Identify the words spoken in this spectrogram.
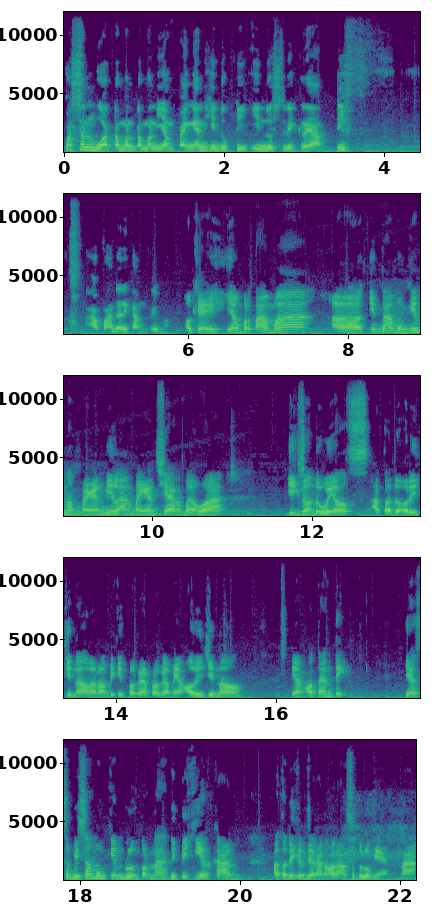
pesan buat teman-teman yang pengen hidup di industri kreatif apa dari Kang Prima? Oke, okay, yang pertama uh, kita mungkin pengen bilang, pengen share bahwa Gigs on the Wheels atau The Original memang bikin program-program yang original, yang otentik, yang sebisa mungkin belum pernah dipikirkan atau dikerjakan orang sebelumnya. Nah,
